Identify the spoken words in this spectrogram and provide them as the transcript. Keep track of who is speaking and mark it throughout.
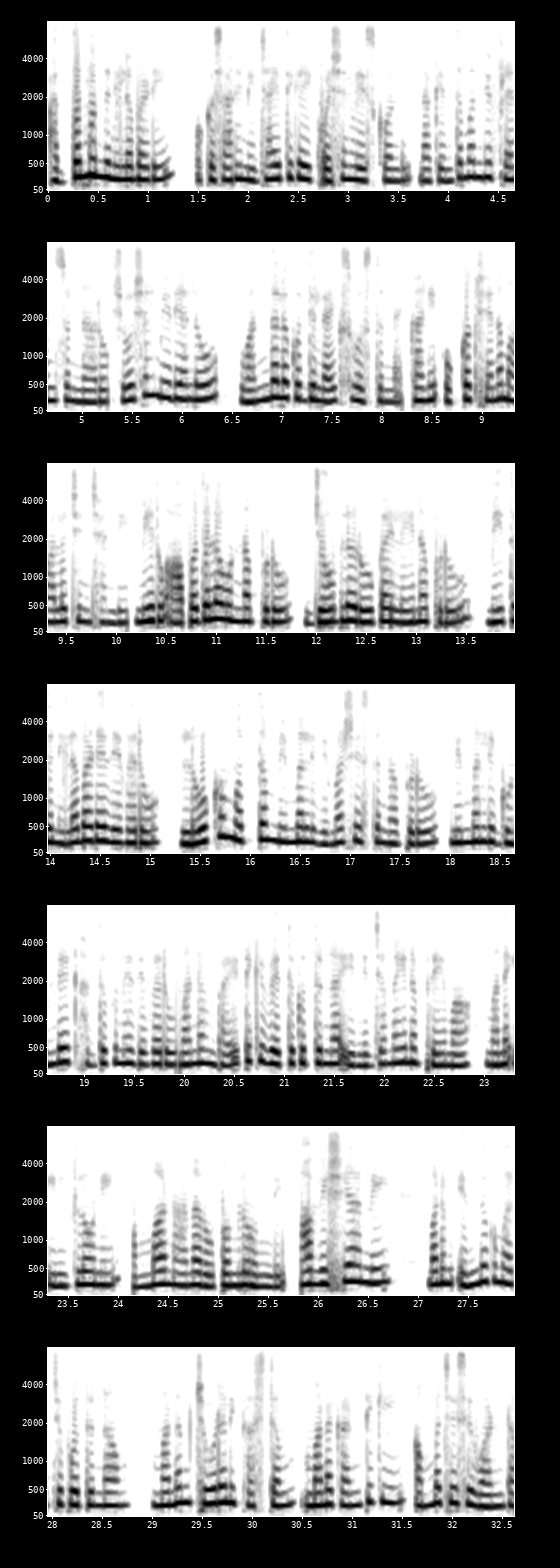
Speaker 1: అద్దం ముందు నిలబడి ఒకసారి నిజాయితీగా ఈ క్వెషన్ వేసుకోండి. నాకెంతమంది ఫ్రెండ్స్ ఉన్నారు? సోషల్ మీడియాలో వందల కొద్ది లైక్స్ వస్తున్నాయి. కానీ ఒక్క క్షణం ఆలోచించండి. మీరు ఆపదలో ఉన్నప్పుడు, జోబులో రూపాయి లేనప్పుడు మీతో నిలబడేదెవరు? లోకం మొత్తం మిమ్మల్ని విమర్శిస్తున్నప్పుడు మిమ్మల్ని గుండెకి హత్తుకునేదెవరు? మనం బయటికి వెతుకుతున్న ఈ నిజమైన ప్రేమ మన ఇంట్లోని అమ్మా, నాన్న రూపంలో ఉంది. ఆ విషయాన్ని మనం ఎందుకు మర్చిపోతున్నాం? మనం చూడని కష్టం మన కంటికి అమ్మ చేసే వంట,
